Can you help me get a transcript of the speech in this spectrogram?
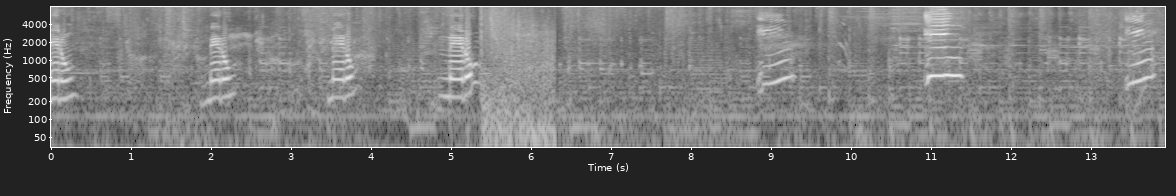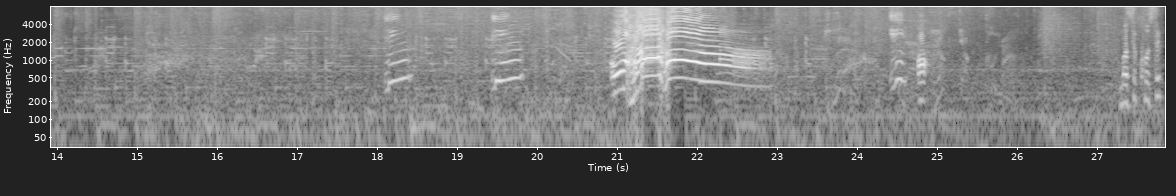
메롱. 메롱. 메롱. 메롱. 잉. 잉. 잉. 잉. 잉. 오하하! 머스코스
